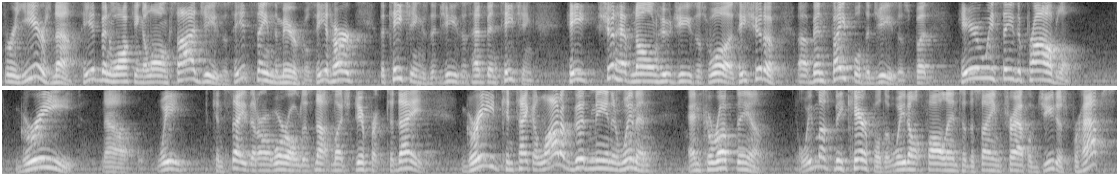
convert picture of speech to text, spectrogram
three years now. He had been walking alongside Jesus. He had seen the miracles. He had heard the teachings that Jesus had been teaching. He should have known who Jesus was. He should have uh, been faithful to Jesus. But here we see the problem greed. Now, we can say that our world is not much different today. Greed can take a lot of good men and women and corrupt them. We must be careful that we don't fall into the same trap of Judas. Perhaps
